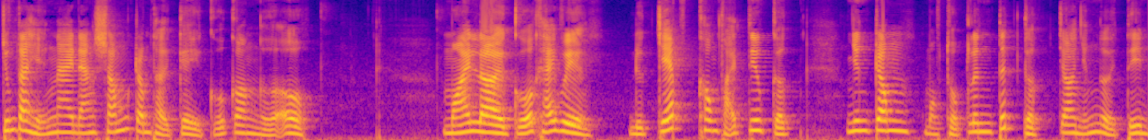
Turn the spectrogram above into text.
Chúng ta hiện nay đang sống trong thời kỳ của con ngựa ô. Mọi lời của Khải Quyền được chép không phải tiêu cực, nhưng trong một thuộc linh tích cực cho những người tin.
